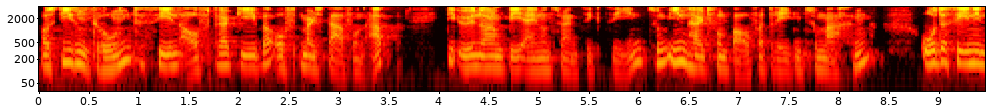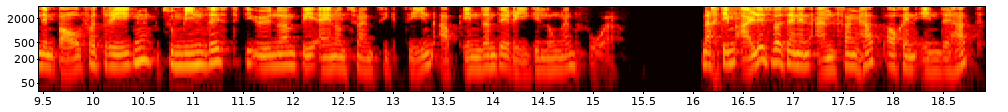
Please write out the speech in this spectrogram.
Aus diesem Grund sehen Auftraggeber oftmals davon ab, die ÖNorm B2110 zum Inhalt von Bauverträgen zu machen oder sehen in den Bauverträgen zumindest die ÖNorm B2110 abändernde Regelungen vor. Nachdem alles, was einen Anfang hat, auch ein Ende hat,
